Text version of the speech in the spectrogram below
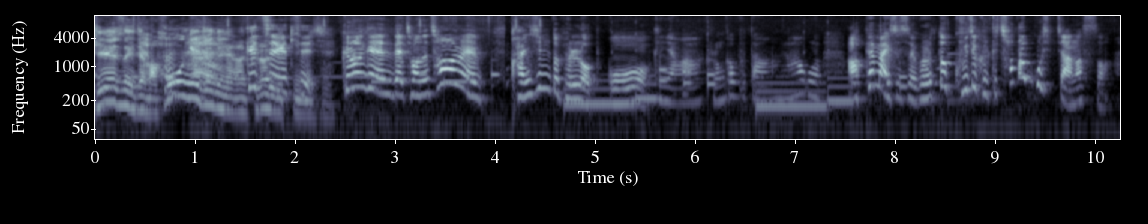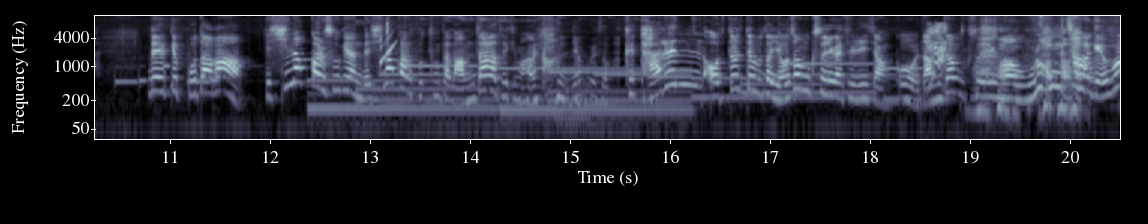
뒤에서 이제 막 호응해주는 약간 그런 그치 느낌이지. 그치 그런 게 있는데 저는 처음에 관심도 별로 없고 그냥 아 그런가 보다 하고 앞에만 있었어요 그리고 또 굳이 그렇게 쳐다보고 싶지 않았어. 근데 이렇게 보다가 이제 신학과를 소개하는데 신학과는 보통 다 남자가 되게 많거든요. 그래서 그 다른 어떨 때보다 여자 목소리가 들리지 않고 남자 목소리가 우렁차게 와!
